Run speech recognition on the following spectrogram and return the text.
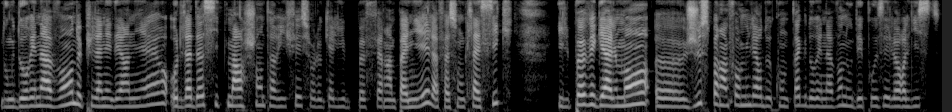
Donc dorénavant, depuis l'année dernière, au-delà d'un site marchand tarifé sur lequel ils peuvent faire un panier, la façon classique, ils peuvent également, euh, juste par un formulaire de contact, dorénavant nous déposer leur liste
